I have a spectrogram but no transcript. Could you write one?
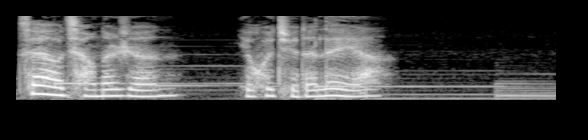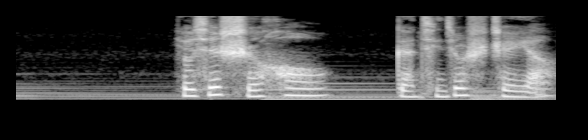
再要强的人也会觉得累啊。有些时候，感情就是这样。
